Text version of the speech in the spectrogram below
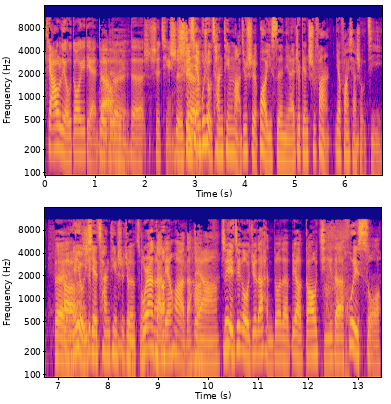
交流多一点的对的事情。是之前不是有餐厅嘛？就是不好意思，你来这边吃饭要放下手机。对，也有一些餐厅是这么做，不让打电话的哈。对啊，所以这个我觉得很多的比较高级的会所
